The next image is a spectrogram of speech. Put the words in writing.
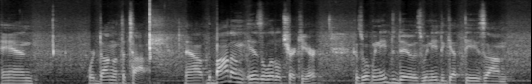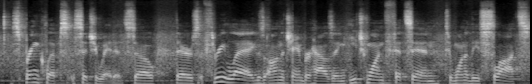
And we're done with the top. Now the bottom is a little trickier because what we need to do is we need to get these um, spring clips situated. So there's three legs on the chamber housing. Each one fits in to one of these slots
